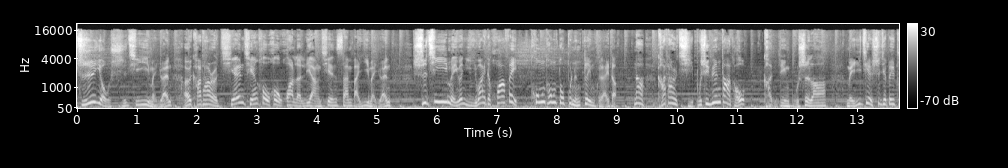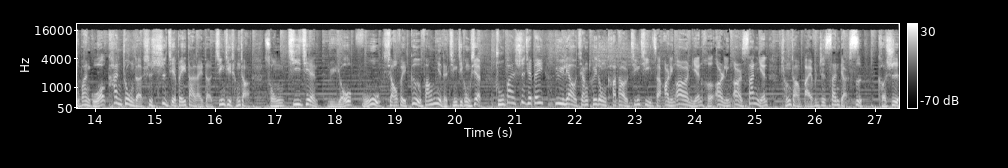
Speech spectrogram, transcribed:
只有十七亿美元，而卡塔尔前前后后花了两千三百亿美元，十七亿美元以外的花费，通通都不能 claim 回来的。那卡塔尔岂不是冤大头？肯定不是啦！每一届世界杯主办国看重的是世界杯带来的经济成长，从基建、旅游、服务、消费各方面的经济贡献。主办世界杯预料将推动卡塔尔经济在二零二二年和二零二三年成长百分之三点四。可是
